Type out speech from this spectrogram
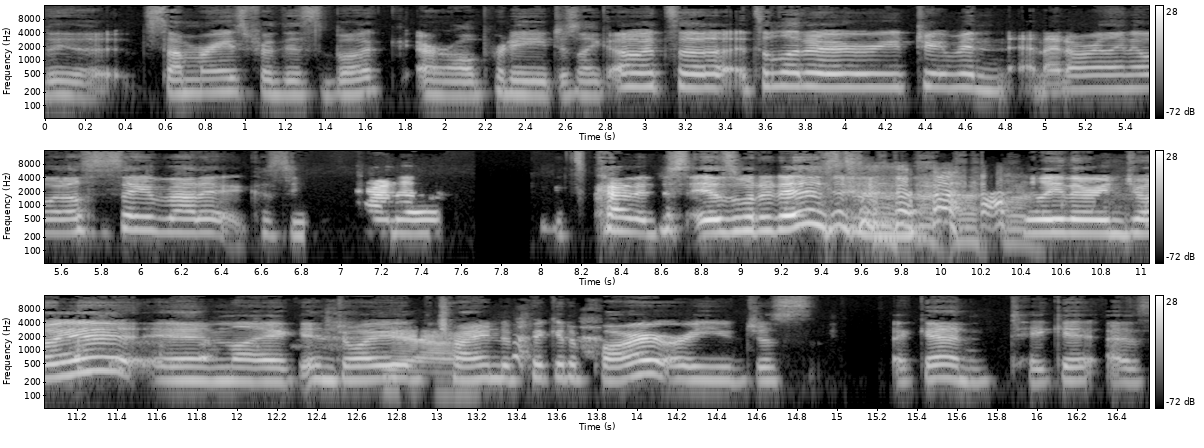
the summaries for this book are all pretty just like oh it's a it's a literary treatment and I don't really know what else to say about it cuz you kind of it's kind of just is what it is. You'll either enjoy it and like enjoy Yeah. trying to pick it apart, or you just again take it as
